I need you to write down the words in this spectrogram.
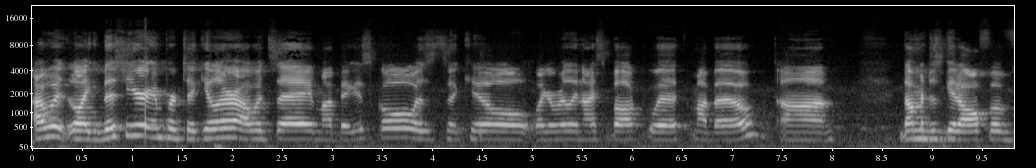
I would like this year in particular. I would say my biggest goal is to kill like a really nice buck with my bow. Um, I'm gonna just get off of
